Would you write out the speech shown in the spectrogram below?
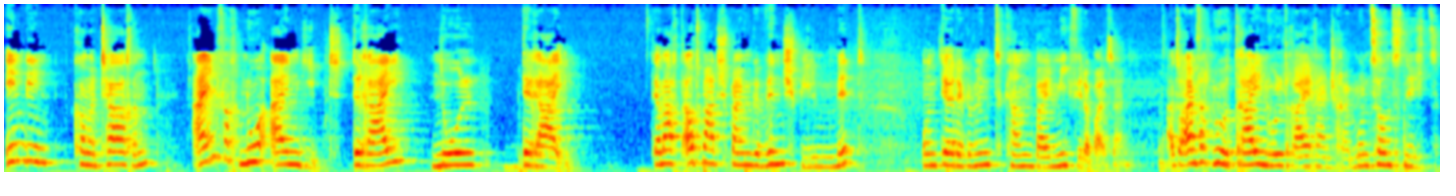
in den Kommentaren einfach nur eingibt 303, der macht automatisch beim Gewinnspiel mit und der, der gewinnt, kann bei Mifi dabei sein. Also einfach nur 303 reinschreiben und sonst nichts.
